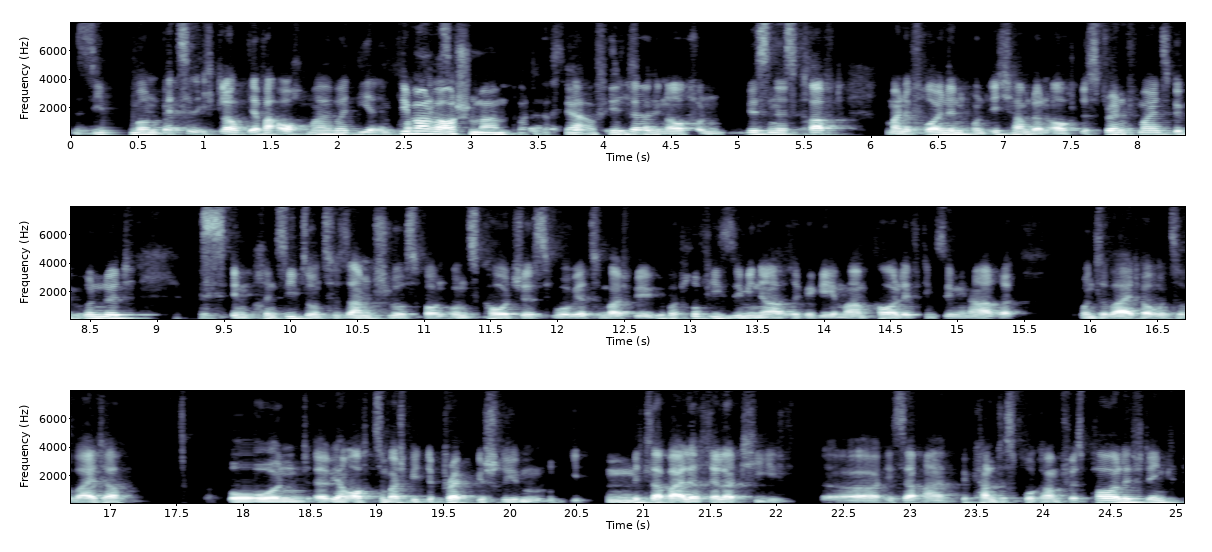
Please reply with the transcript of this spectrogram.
Simon Wetzel, ich glaube, der war auch mal bei dir im Podcast. Simon war auch schon mal im Podcast, ja, auf jeden Fall. Genau, von Businesskraft. Meine Freundin und ich haben dann auch The Strength Minds gegründet. Ist im Prinzip so ein Zusammenschluss von uns Coaches, wo wir zum Beispiel Hypertrophie-Seminare gegeben haben, Powerlifting-Seminare und so weiter und so weiter. Und äh, wir haben auch zum Beispiel The Prep geschrieben, mittlerweile relativ, äh, ich sag mal, bekanntes Programm fürs Powerlifting.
